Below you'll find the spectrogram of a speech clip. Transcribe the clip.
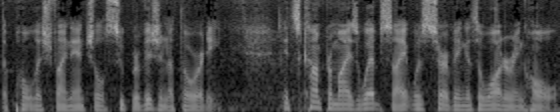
the Polish Financial Supervision Authority. Its compromised website was serving as a watering hole.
